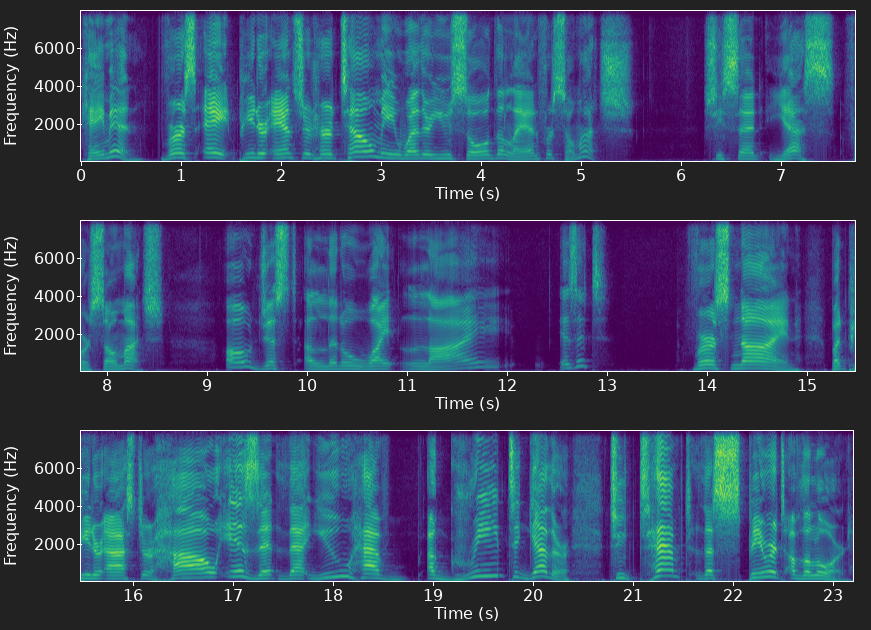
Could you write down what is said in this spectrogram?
came in. Verse 8 Peter answered her, Tell me whether you sold the land for so much. She said, Yes, for so much. Oh, just a little white lie, is it? Verse 9 But Peter asked her, How is it that you have agreed together to tempt the Spirit of the Lord?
